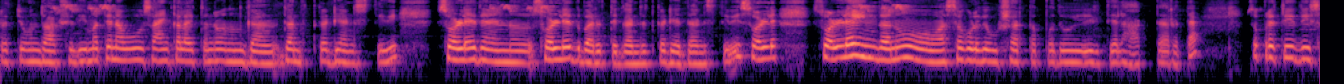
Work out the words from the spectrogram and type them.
ಪ್ರತಿಯೊಂದು ಹಾಕ್ಸಿದ್ವಿ. ಮತ್ತು ನಾವು ಸಾಯಂಕಾಲ ಆಯಿತು ಅಂದರೆ ಒಂದೊಂದು ಗಂಧದ ಕಡ್ಡಿ ಅಣಿಸ್ತೀವಿ ಸೊಳ್ಳೆದೇನು, ಸೊಳ್ಳೆದು ಬರುತ್ತೆ, ಗಂಧದ ಕಡ್ಡಿ ಅದು ಅಣಿಸ್ತೀವಿ ಸೊಳ್ಳೆ, ಸೊಳ್ಳೆಯಿಂದನೂ ಹಸುಗಳಿಗೆ ಹುಷಾರು ತಪ್ಪೋದು ಈ ರೀತಿಯಲ್ಲಿ ಆಗ್ತಾ ಇರುತ್ತೆ. ಸೊ ಪ್ರತಿ ದಿವಸ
